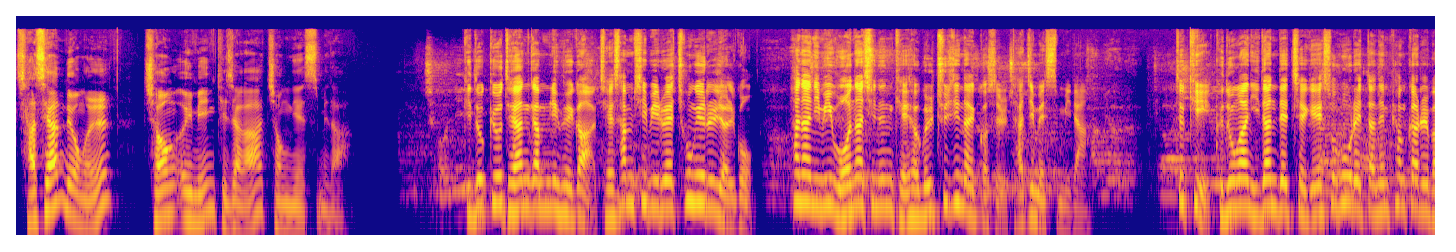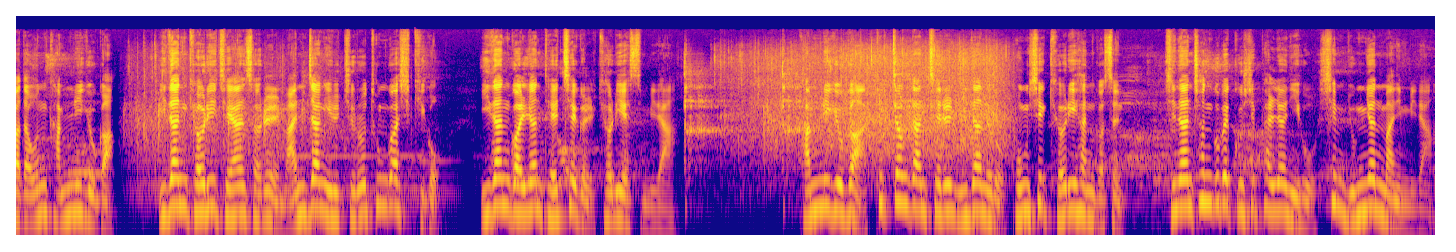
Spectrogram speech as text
자세한 내용을 정의민 기자가 정리했습니다. 기독교 대한감리회가 제31회 총회를 열고 하나님이 원하시는 개혁을 추진할 것을 다짐했습니다. 특히 그동안 이단 대책에 소홀했다는 평가를 받아온 감리교가 이단 결의 제안서를 만장일치로 통과시키고 이단 관련 대책을 결의했습니다. 감리교가 특정 단체를 이단으로 공식 결의한 것은 지난 1998년 이후 16년 만입니다.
